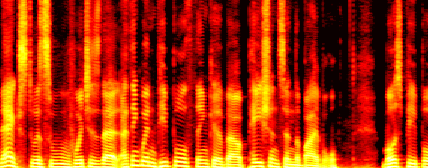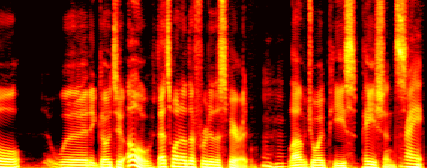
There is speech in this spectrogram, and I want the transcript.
next, was which is that I think when people think about patience in the Bible, most people would go to, oh, that's one of the fruit of the spirit: love, joy, peace, patience. right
